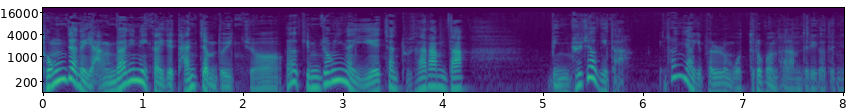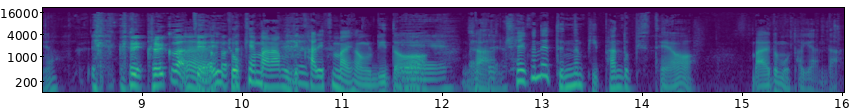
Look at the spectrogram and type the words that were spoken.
동전의 양면이니까 이제 단점도 있죠. 그러니까 김종인이나 이해찬 두 사람 다 민주적이다. 이런 이야기 별로 못 들어본 사람들이거든요. 그래, 그럴 것 같아요. 네, 좋게 말하면 이제 카리스마형 리더. 네, 자, 최근에 듣는 비판도 비슷해요. 말도 못하게 한다.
